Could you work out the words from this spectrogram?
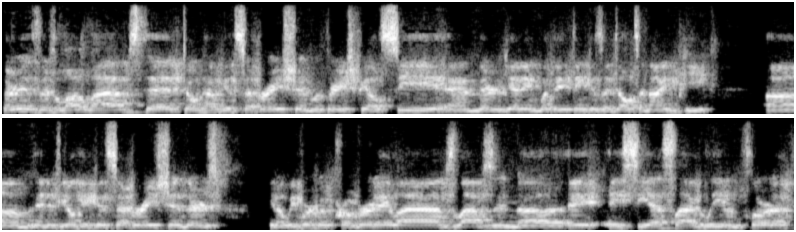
There is. There's a lot of labs that don't have good separation with their HPLC, and they're getting what they think is a delta nine peak. Um, and if you don't get good separation, there's, you know, we've worked with ProVerde Labs, labs in uh, a- ACS lab, I believe, in Florida.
